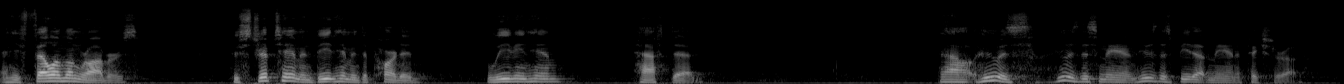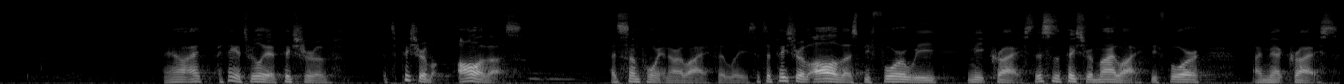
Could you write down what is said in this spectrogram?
and he fell among robbers, who stripped him and beat him and departed, leaving him half dead. Now, who is, who is this man? Who's this beat up man a picture of? You know, I, I think it's really a picture of, it's a picture of all of us at some point in our life, at least. It's a picture of all of us before we meet Christ. This is a picture of my life before I met Christ.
